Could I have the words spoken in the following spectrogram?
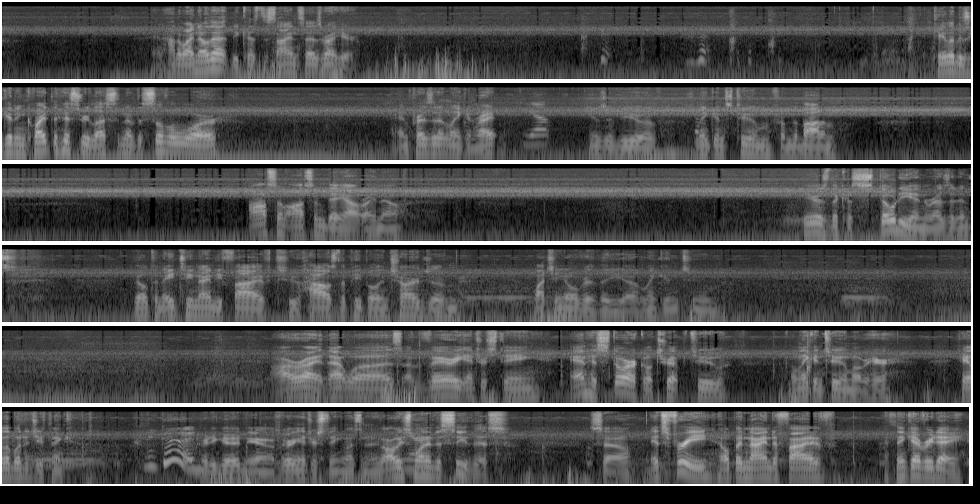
And how do I know that? Because the sign says right here. Caleb is getting quite the history lesson of the Civil War and President Lincoln, right? Yep. Here's a view of Lincoln's tomb from the bottom. Awesome, awesome day out right now. Here's the custodian residence Built in 1895 to house the people in charge of watching over the uh, Lincoln tomb. All right, that was a very interesting and historical trip to the Lincoln tomb over here. Caleb, what did you think? Pretty good. Pretty good. Yeah, it was very interesting, wasn't it? I've always Yeah. wanted to see this. So it's free, open 9 to 5, I think every day.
